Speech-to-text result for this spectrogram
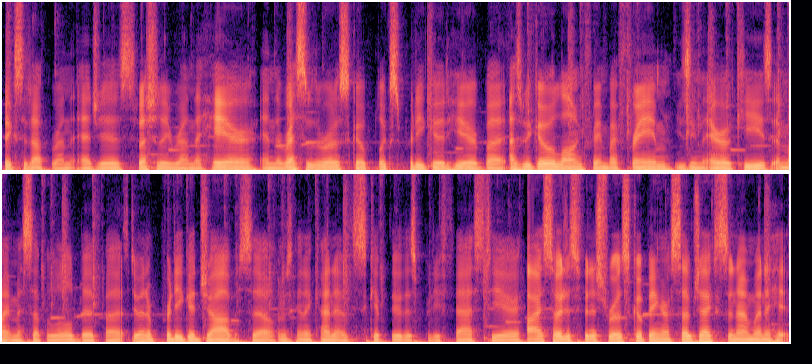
fix it up around the edges, especially around the hair. And the rest of the rotoscope looks pretty good here, but as we go along frame by frame using the arrow keys, it might mess up a little bit, but it's doing a pretty good job. So I'm just gonna kind of skip through this pretty fast here. All right, so I just finished rotoscoping our subject. So now I'm gonna hit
